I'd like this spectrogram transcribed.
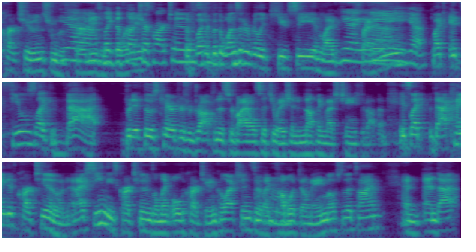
cartoons from the Yeah. 30s and Like the 40s. Fleischer cartoons. The Fleischer, but the ones that are really cutesy and like Yeah, yeah. friendly. Yeah. Like it feels like that, but if those characters were dropped in a survival situation and nothing much changed about them, it's like that kind of cartoon. And I've seen these cartoons on like old cartoon collections. They're like Mhm. public domain most of the time, and and that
